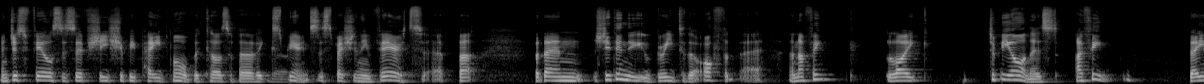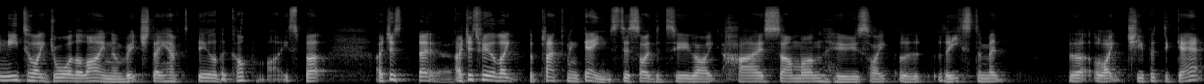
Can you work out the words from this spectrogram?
and just feels as if she should be paid more because of her experience, especially in theatre. But but then she didn't agree to the offer there, and I think like to be honest, I think they need to like draw the line on which they have to deal the compromise. But I just don't, Yeah. I just feel like the Platinum Games decided to like hire someone who's like least amount, uh, like cheaper to get.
